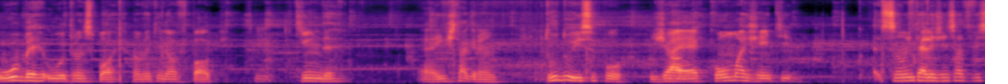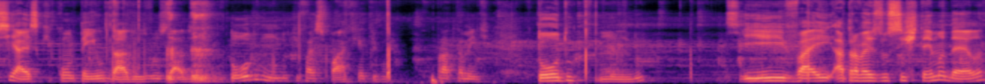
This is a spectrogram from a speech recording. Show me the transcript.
Uber, o transporte, 99 Pop, Tinder, é, Instagram, tudo isso, pô, já é como a gente são inteligências artificiais que contêm o dado, os dados de todo mundo que faz parte, que é tipo praticamente todo mundo. E vai, através do sistema dela,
